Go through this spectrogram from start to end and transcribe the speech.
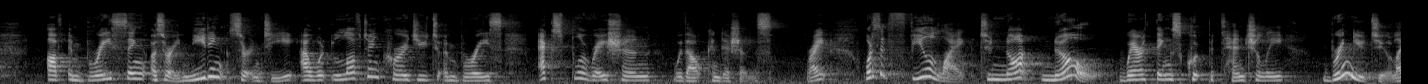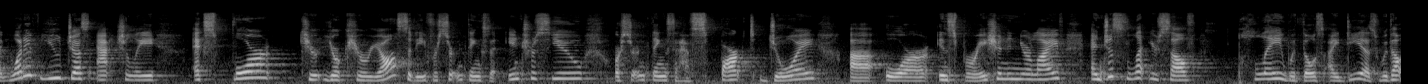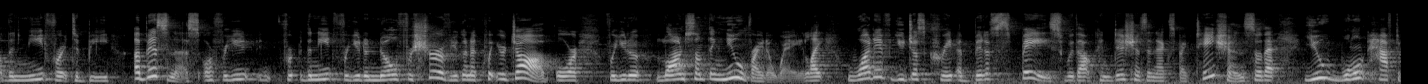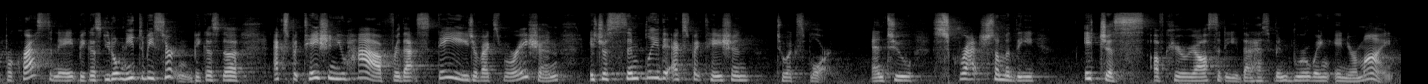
of embracing, oh, sorry, needing certainty, I would love to encourage you to embrace exploration without conditions, right? What does it feel like to not know where things could potentially bring you to? Like, what if you just actually explore your curiosity for certain things that interest you or certain things that have sparked joy uh, or inspiration in your life and just let yourself play with those ideas without the need for it to be a business or for you for the need for you to know for sure if you're going to quit your job or for you to launch something new right away. Like what if you just create a bit of space without conditions and expectations so that you won't have to procrastinate because you don't need to be certain? Because the expectation you have for that stage of exploration is just simply the expectation to explore and to scratch some of the itches of curiosity that has been brewing in your mind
